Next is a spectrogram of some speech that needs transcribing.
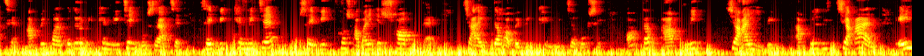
আছেন। আপনি কল্পতরু বৃক্ষের নিচেই বসে আছেন। সেই বৃক্ষের নিচে, সেই বৃক্ষ সবাইকে সব দেয়। চাইতে হবে বৃক্ষের নিচে বসে। অর্থাৎ আপনি চাইবেন। আপনি যদি চান, এই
